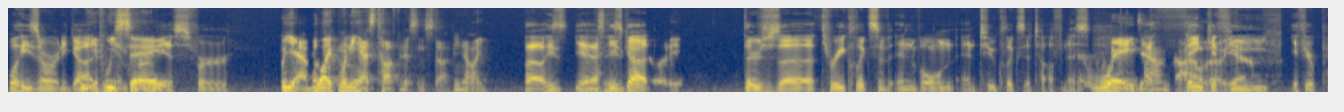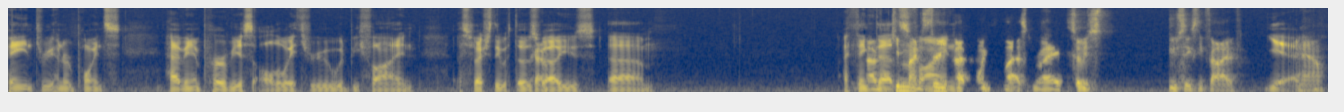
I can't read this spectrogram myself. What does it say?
well, he's already got If we say- impervious for. But yeah, but like when he has toughness and stuff, you know, like Well, he's yeah, he's got. ability. There's uh, three clicks of invuln and two clicks of toughness. way down. I dial, think though, if yeah. he if you're paying 300 points, having impervious all the way through would be fine, especially with those Okay. values. Um, I think Um, that's keep in mind, fine. 35 points less, right? So he's 265 Yeah, now.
